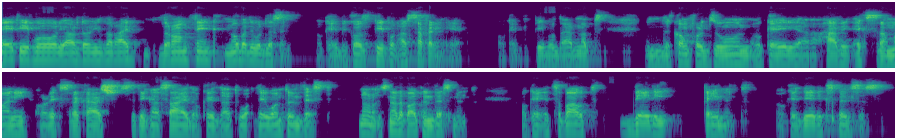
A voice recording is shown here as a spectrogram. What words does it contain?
"Hey, people, you are doing the right, the wrong thing." Nobody will listen. Okay, because people are suffering here. Okay, people that are not in the comfort zone. Okay, uh, having extra money or extra cash sitting aside. Okay, that what they want to invest. No, no, it's not about investment. Okay, it's about daily payment. Okay, daily expenses.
